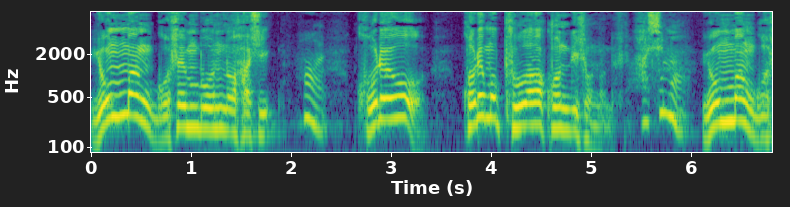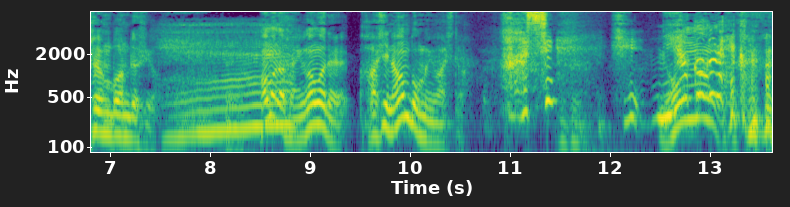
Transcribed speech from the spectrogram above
うん、4万5千本の橋、はい、これをこれもプアコンディションなんです。橋も ?4 万5千本ですよ。へ浜田さん今まで橋何本見ました？橋、200ぐらいかな。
